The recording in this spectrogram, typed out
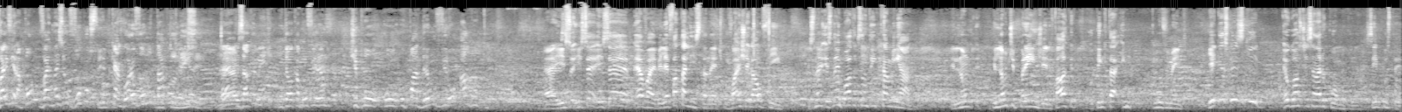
Vai virar pô, vai, mas eu vou construir, porque agora eu vou lutar tô contra isso. É, É. exatamente. Então acabou virando, tipo, o, o padrão virou a luta. É, isso, isso, é, isso é, é a vibe, ele é fatalista, né? Tipo, vai chegar ao fim. Isso não, isso não importa que você não tem que caminhar. Ele não, ele não te prende, ele fala que tem que estar em, em movimento. E aí tem as coisas que eu gosto de cenário cômico, né? Sempre gostei.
